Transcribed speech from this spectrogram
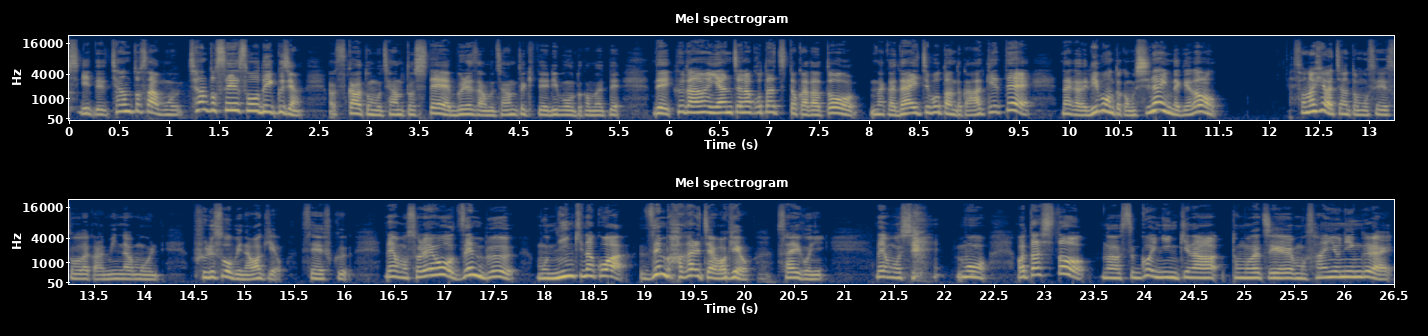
式ってちゃんとさ、もうちゃんと清掃で行くじゃん。スカートもちゃんとして、ブレザーもちゃんと着て、リボンとかもやって。で、普段やんちゃな子たちとかだと、なんか第一ボタンとか開けて、なんかリボンとかもしないんだけど、その日はちゃんともう清掃だからみんなもうフル装備なわけよ。制服。でもそれを全部、もう人気な子は全部剥がれちゃうわけよ。最後に。でもし、もう 私と、すごい人気な友達、もう3、4人ぐらい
